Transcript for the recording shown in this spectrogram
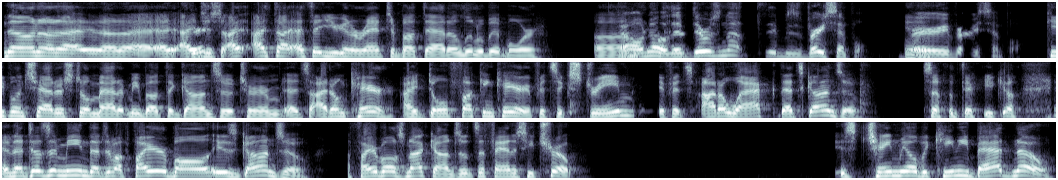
No, no, no, no, no I, I, just, I, I thought, I thought you were going to rant about that a little bit more. Um, no, no, there, there was not, it was very simple. Yeah. Very, very simple. People in chat are still mad at me about the gonzo term. It's I don't care. I don't fucking care. If it's extreme, if it's out of whack, that's gonzo. So there you go. And that doesn't mean that a fireball is gonzo. A fireball is not gonzo, it's a fantasy trope. Is chainmail bikini bad? No.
